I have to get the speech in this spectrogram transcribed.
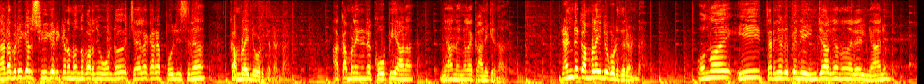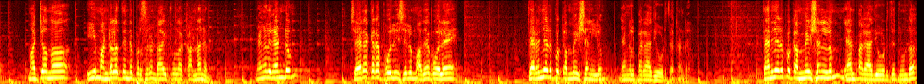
നടപടികൾ സ്വീകരിക്കണമെന്ന് പറഞ്ഞുകൊണ്ട് ചേലക്കര പോലീസിന് കംപ്ലൈന്റ് കൊടുത്തിട്ടുണ്ട്. ആ കംപ്ലൈന്റിന്റെ കോപ്പിയാണ് ഞാൻ നിങ്ങളെ കാണിക്കുന്നത്. രണ്ട് കംപ്ലൈന്റ് കൊടുത്തിട്ടുണ്ട്. ഒന്ന് ഈ തെരഞ്ഞെടുപ്പിന്റെ ഇൻചാർജ് എന്ന നിലയിൽ ഞാനും മറ്റൊന്ന് ഈ മണ്ഡലത്തിന്റെ പ്രസിഡന്റായിട്ടുള്ള കണ്ണനും. ഞങ്ങൾ രണ്ടും ചേലക്കര പോലീസിലും അതേപോലെ തെരഞ്ഞെടുപ്പ് കമ്മീഷനിലും ഞങ്ങൾ പരാതി കൊടുത്തിട്ടുണ്ട്. തെരഞ്ഞെടുപ്പ് കമ്മീഷനിലും ഞാൻ പരാതി കൊടുത്തിട്ടുണ്ട്.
